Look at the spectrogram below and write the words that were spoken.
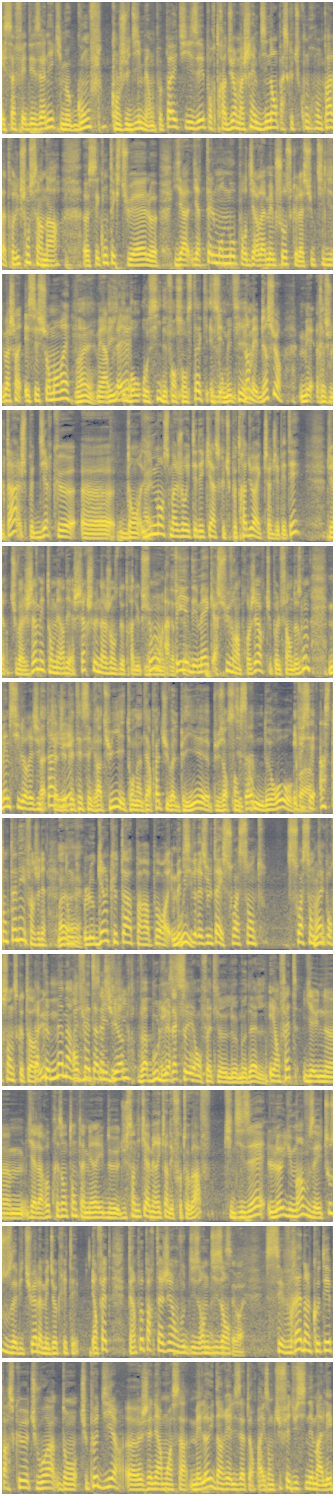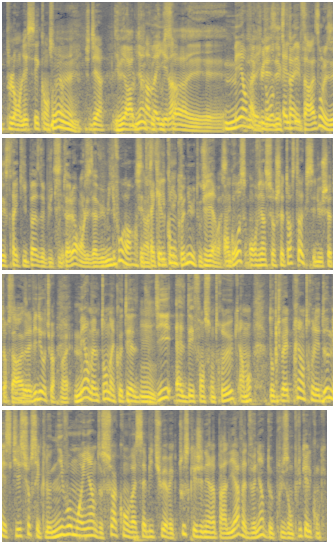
Et ça fait des années qu'il me gonfle quand je lui dis mais on peut pas utiliser pour traduire machin. Il me dit non parce que tu comprends pas. La traduction c'est un art. Euh, c'est contextuel. euh, Il y a, il y a tellement de mots pour dire la même chose que la subtilité machin. Et c'est sûrement vrai. Ouais. Mais après- il- bon, aussi, défend son steak et son métier. Non, mais bien sûr. Mais résultat, je peux te dire que euh, dans Ouais. l'immense majorité des cas, ce que tu peux traduire avec ChatGPT, dire, tu vas jamais t'emmerder à chercher une agence de traduction, Non, à payer sûr. des mecs, à suivre un projet, alors que tu peux le faire en deux secondes, même si le Bah, résultat est ChatGPT, c'est gratuit et ton interprète, tu vas le payer plusieurs C'est d'euros. Et puis c'est instantané. Enfin, je veux dire, Ouais, donc ouais. le gain que tu as par rapport, même Oui. si le résultat est 60, 70% de ce que tu aurais eu, que même un en fait, résultat ça suffit. médiocre va bouleverser Exactement. en fait le, le modèle. Et en fait, il y a une, euh, il y a la représentante de- du syndicat américain des photographes qui disait l'œil humain, vous allez tous vous habituer à la médiocrité. Et en fait, t'es un peu partagé en vous disant, en te disant, C'est vrai. c'est vrai d'un côté parce que tu vois, dans, tu peux dire euh, génère-moi ça, mais l'œil d'un réalisateur, par exemple, tu fais du cinéma, les plans, les séquences, Ouais, ouais. je veux dire, Il verra bien que tout là. ça est. Mais en Et même puis temps, les extraits, t'as raison, les extraits qui passent depuis tout à l'heure, on les a vus mille fois. hein. c'est un très style qui est quelconque. connu, tout Je veux ça. dire, C'est- en gros, on revient sur Shutterstock, c'est du Shutterstock de la vidéo, tu vois. Ouais. Mais en même temps, d'un côté, elle Mm. dit, elle défend son truc, un moment. Donc tu vas être pris entre les deux, mais ce qui est sûr, c'est que le niveau moyen de ce à quoi on va s'habituer avec tout ce qui est généré par l'IA va devenir de plus en plus quelconque.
